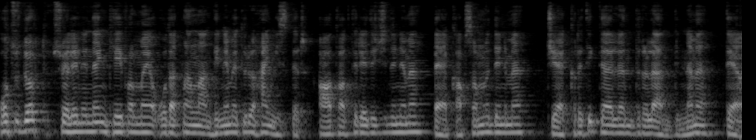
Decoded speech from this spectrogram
34. Söylenenden keyif almaya odaklanılan dinleme türü hangisidir? A. Takdir edici dinleme B. Kapsamlı dinleme C. Kritik değerlendirilen dinleme D.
